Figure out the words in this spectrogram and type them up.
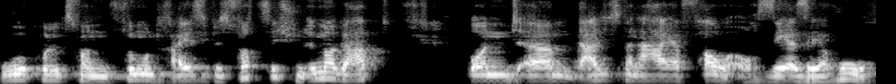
Ruhepuls von 35 bis 40 schon immer gehabt. Und ähm, dadurch ist meine HRV auch sehr, sehr hoch.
